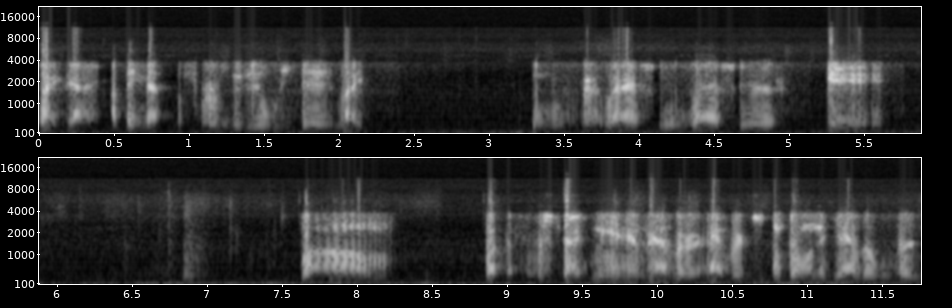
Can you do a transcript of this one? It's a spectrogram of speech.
like that. I think that's the first video we did like when was that, last year. Last year, yeah. But um, but the first track me and him ever ever jumped on together was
